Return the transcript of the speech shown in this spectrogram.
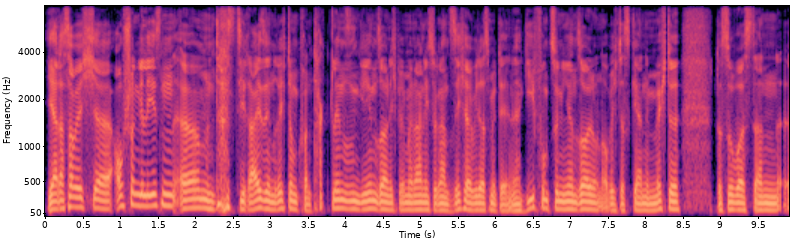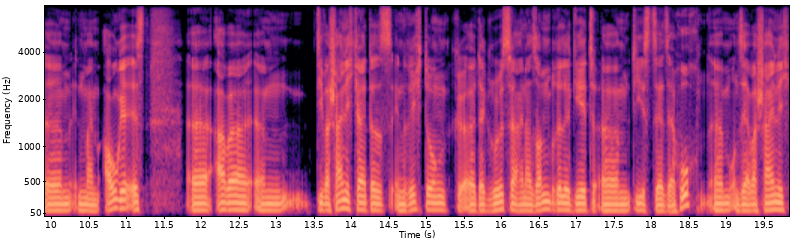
Ja, das habe ich äh, auch schon gelesen, ähm, dass die Reise in Richtung Kontaktlinsen gehen soll. Ich bin mir da nicht so ganz sicher, wie das mit der Energie funktionieren soll und ob ich das gerne möchte, dass sowas dann ähm, in meinem Auge ist. Äh, aber ähm, die Wahrscheinlichkeit, dass es in Richtung äh, der Größe einer Sonnenbrille geht, ähm, die ist sehr, sehr hoch ähm, und sehr wahrscheinlich.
